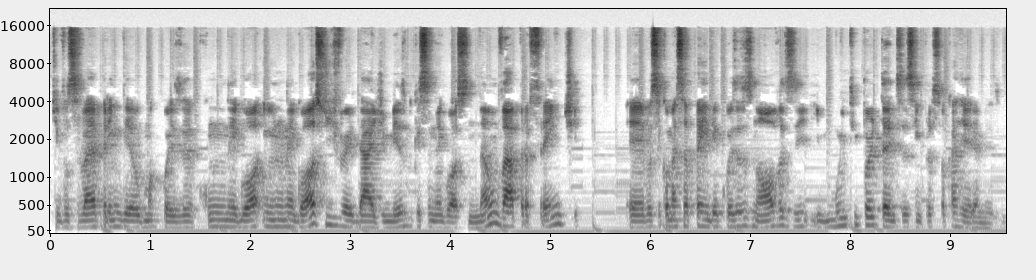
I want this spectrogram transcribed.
que você vai aprender alguma coisa com um negócio, em um negócio de verdade, mesmo que esse negócio não vá para frente, é, você começa a aprender coisas novas e, e muito importantes assim para sua carreira mesmo.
